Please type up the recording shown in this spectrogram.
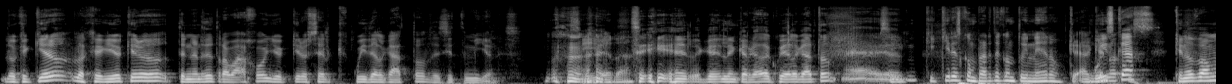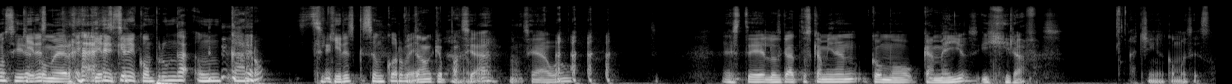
Lo que quiero, lo que yo quiero tener de trabajo, yo quiero ser el que cuide al gato de 7 millones. Sí, ¿verdad? Sí, el, encargado de cuidar al gato. Eh, Sí. ¿Qué quieres comprarte con tu dinero? ¿Qué- a qué ¿Whiskas? Que nos vamos a ir a ¿Quieres, comer. ¿Quieres que me compre un, carro? Si quieres que sea un Corvette. Tengo que Ah, pasear. O sea, huevo. Este, los gatos caminan como camellos y jirafas. Ah, chinga, ¿cómo es eso?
